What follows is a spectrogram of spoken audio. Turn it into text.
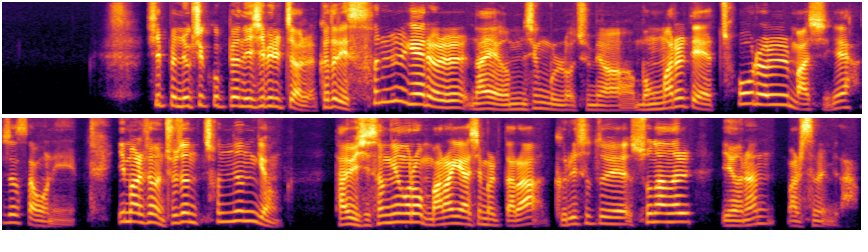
10편 69편 21절 그들이 설계를 나의 음식물로 주며 목마를 때에 초를 마시게 하셨사오니 이 말씀은 주전 천년경 다윗이 성령으로 말하게 하심을 따라 그리스도의 순환을 예언한 말씀입니다.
